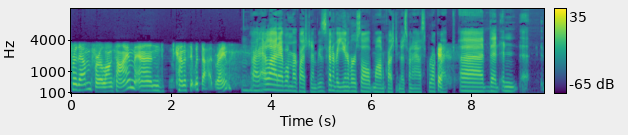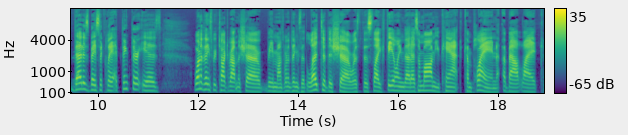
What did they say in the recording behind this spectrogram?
for them for a long time and kind of sit with that, right? All right, I lied. I have one more question because it's kind of a universal mom question. I just want to ask real Okay. quick. Uh, that and uh, that is basically, I think there is one of the things we've talked about in the show, being moms. One of the things that led to this show was this like feeling that as a mom you can't complain about like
